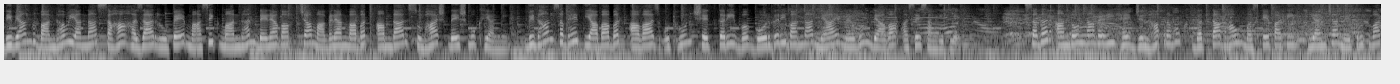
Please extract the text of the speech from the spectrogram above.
दिव्यांग बांधव यांना सहा हजार रुपये मासिक मानधन देण्याबाबतच्या मागण्यांबाबत आमदार सुभाष देशमुख यांनी. विधानसभेत याबाबत आवाज उठवून शेतकरी व गोरगरिबांना न्याय मिळवून द्यावा असे सांगितले. सदर आंदोलनावेळी हे जिल्हा प्रमुख दत्ताभाऊ मस्के पाटील यांच्या नेतृत्वात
